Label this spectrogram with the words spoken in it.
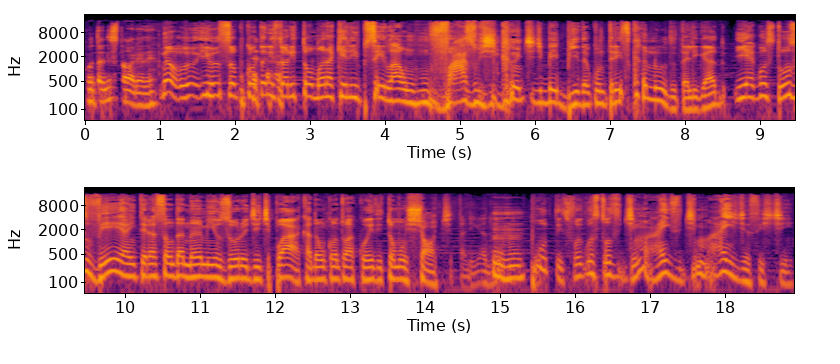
contando, história, né? Não, o- e o Sopo contando história e tomando aquele, sei lá, um, um vaso gigante de bebida com três canudos, tá ligado? E é gostoso ver a interação da Nami e o Zoro de tipo, ah, cada um conta uma coisa e toma um shot, tá ligado? Uhum. Puta, isso foi gostoso demais, demais de assistir.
